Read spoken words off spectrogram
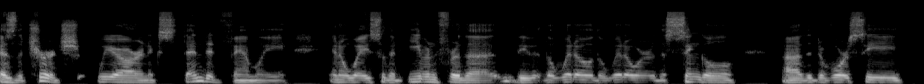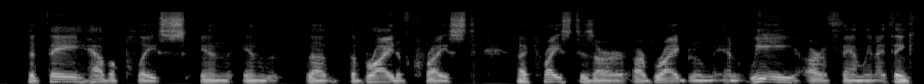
as the church we are an extended family in a way so that even for the the the widow the widower the single uh, the divorcee that they have a place in in the the bride of Christ. Uh, Christ is our our bridegroom, and we are a family. And I think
